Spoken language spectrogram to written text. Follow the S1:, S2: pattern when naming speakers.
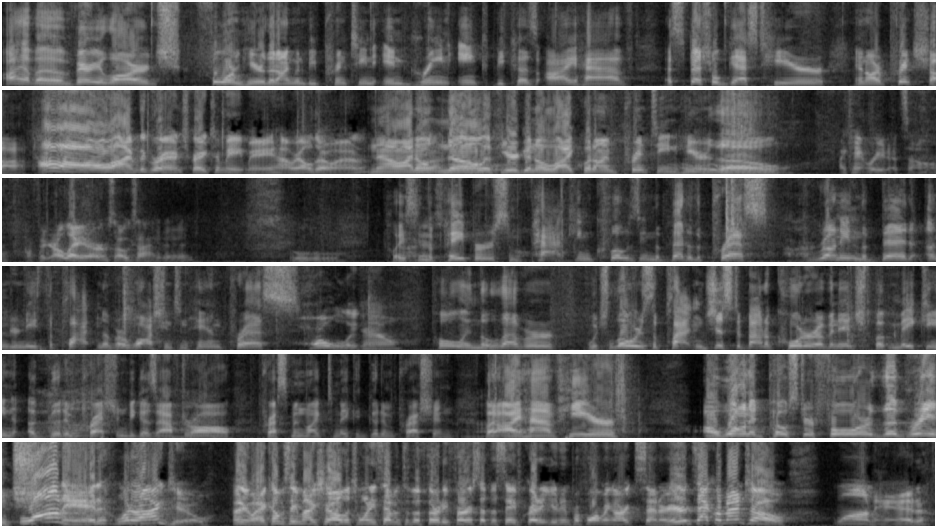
S1: I have a very large form here that I'm going to be printing in green ink because I have a special guest here in our print shop.
S2: Hello, I'm the Grinch. Great to meet me. How are y'all doing?
S1: Now, I don't
S2: Good.
S1: know if you're going to like what I'm printing here, though.
S2: I can't read it, so I'll figure out later. I'm so excited. Ooh.
S1: Placing the papers, some packing, closing the bed of the press, running the bed underneath the platen of our Washington hand press,
S2: Holy cow.
S1: pulling the lever, which lowers the platen just about a quarter of an inch, but making a good impression because, after all, pressmen like to make a good impression. But I have here a wanted poster for the Grinch.
S2: Wanted? What did I do? Anyway, come see my show the 27th to the 31st at the Safe Credit Union Performing Arts Center here in Sacramento. Wanted.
